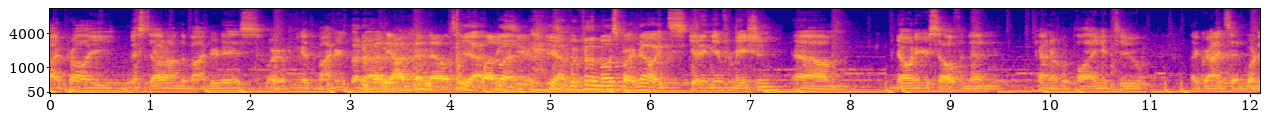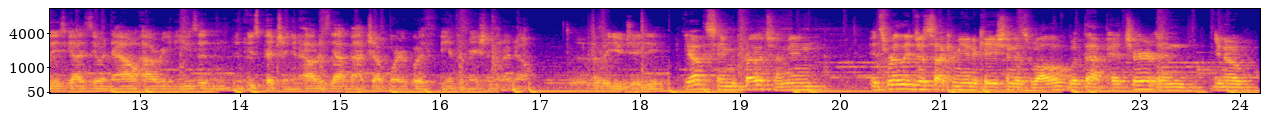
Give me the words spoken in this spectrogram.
I probably missed out on the binder days where we got the binders, but We've got uh, the iPad now. It's a yeah, lot but, easier. yeah, but for the most part, no, it's getting the information, um, knowing it yourself, and then kind of applying it to, like Ryan said, what are these guys doing now? How are we going to use it, and, and who's pitching, and how does that match up work with the information that I know? How about you, JD? Yeah, the same approach. I mean, it's really just that communication as well with that pitcher and, you know,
